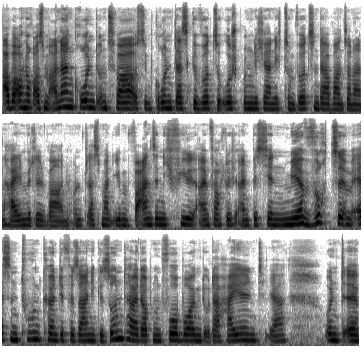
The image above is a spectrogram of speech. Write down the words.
aber auch noch aus einem anderen Grund, und zwar aus dem Grund, dass Gewürze ursprünglich ja nicht zum Würzen da waren, sondern Heilmittel waren und dass man eben wahnsinnig viel einfach durch ein bisschen mehr Würze im Essen tun könnte für seine Gesundheit, ob nun vorbeugend oder heilend, ja. Und äh,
